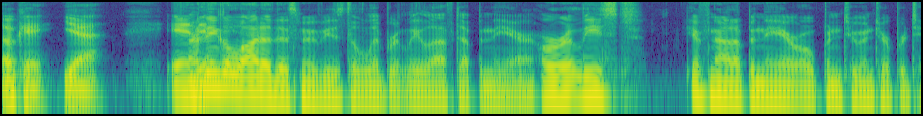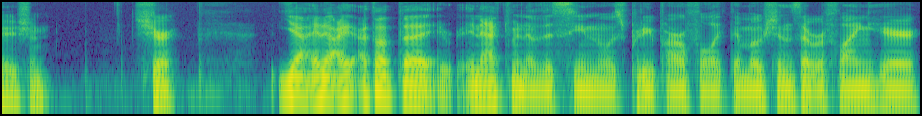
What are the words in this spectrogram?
Okay, yeah, and I think a lot of this movie is deliberately left up in the air, or at least if not up in the air, open to interpretation. Sure. Yeah, and I, I thought the enactment of this scene was pretty powerful. Like the emotions that were flying here,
